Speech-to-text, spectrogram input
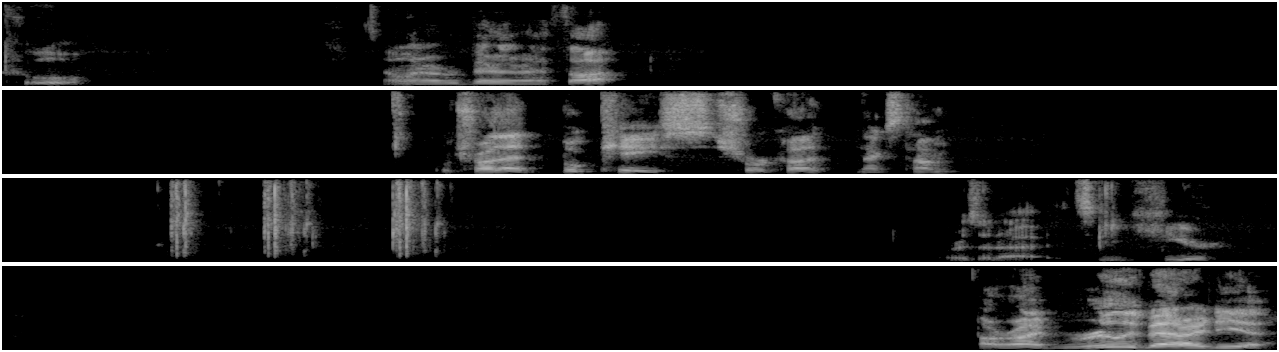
Cool. That went over better than I thought. We'll try that bookcase shortcut next time. Where is it at? It's in here. Alright, really bad idea.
